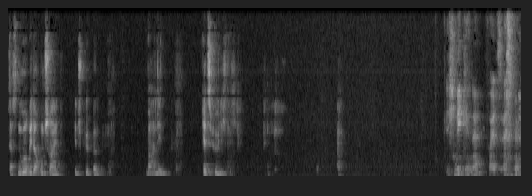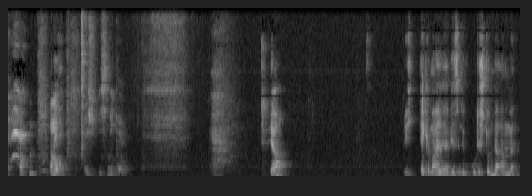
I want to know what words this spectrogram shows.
das nur wiederum scheint, den Spüren wahrnehmen. Jetzt fühle ich dich. Ich nicke, ne? Falls. Ich, ich nicke. Ja. Ich denke mal, äh, wir sind eine gute Stunde am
